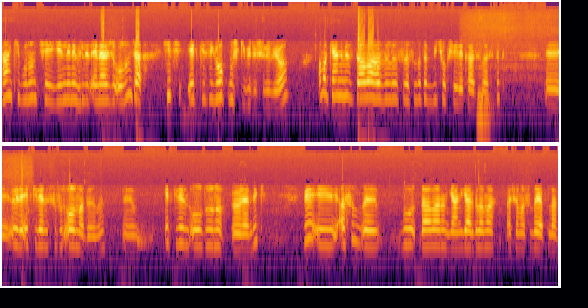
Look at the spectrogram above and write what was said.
sanki bunun şey, yenilenebilir enerji olunca hiç etkisi yokmuş gibi düşünülüyor. Ama kendimiz dava hazırlığı sırasında tabii birçok şeyle karşılaştık. Ee, öyle etkilerinin sıfır olmadığını, e, etkilerin olduğunu öğrendik. Ve e, asıl e, bu davanın yani yargılama aşamasında yapılan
